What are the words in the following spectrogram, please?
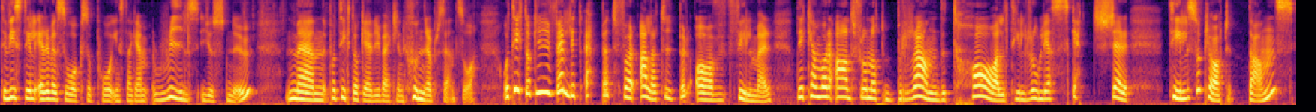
Till viss del är det väl så också på Instagram Reels just nu. Men på TikTok är det ju verkligen 100% så. Och TikTok är ju väldigt öppet för alla typer av filmer. Det kan vara allt från något brandtal till roliga sketcher till såklart dans,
